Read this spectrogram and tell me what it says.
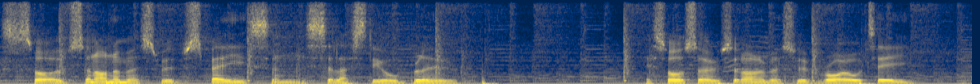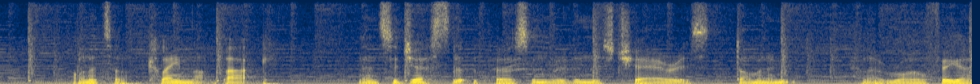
sort of synonymous with space and celestial blue. It's also synonymous with royalty. I wanted to claim that back and suggest that the person within this chair is dominant and a royal figure.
